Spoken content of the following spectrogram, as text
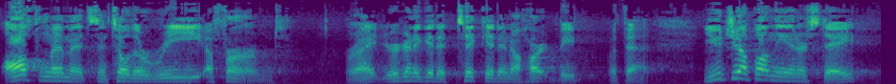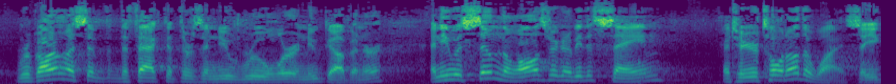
off limits until they're reaffirmed. Right? You're going to get a ticket in a heartbeat with that. You jump on the interstate, regardless of the fact that there's a new ruler, a new governor, and you assume the laws are going to be the same until you're told otherwise. So you,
